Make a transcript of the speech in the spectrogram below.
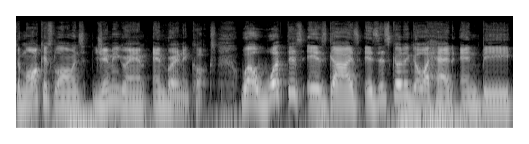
Demarcus Lawrence, Jimmy Graham, and Brandin Cooks. Well, what this is, guys, is it's going to go ahead and be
